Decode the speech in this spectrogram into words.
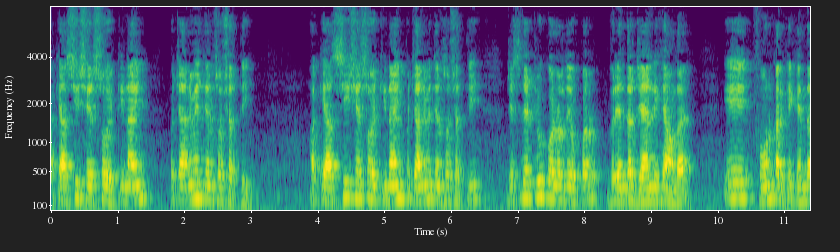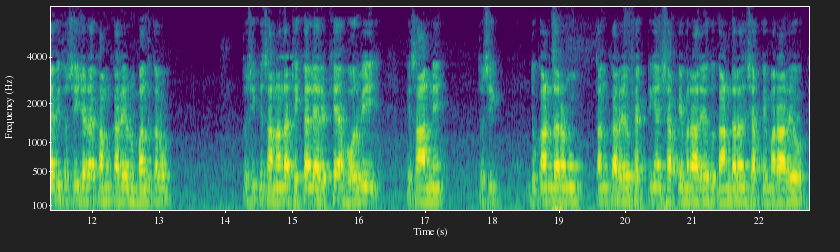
81689 95336 81689 95336 ਜਿਸ ਦੇ ਟਰੂ ਕਾਲਰ ਦੇ ਉੱਪਰ ਵਿਰੇਂਦਰ ਜੈਨ ਲਿਖਿਆ ਆਉਂਦਾ ਹੈ। ਇਹ ਫੋਨ ਕਰਕੇ ਕਹਿੰਦਾ ਵੀ ਤੁਸੀਂ ਜਿਹੜਾ ਕੰਮ ਕਰ ਰਹੇ ਹੋ ਉਹਨੂੰ ਬੰਦ ਕਰੋ। ਤੁਸੀਂ ਕਿਸਾਨਾਂ ਦਾ ਠੇਕਾ ਲੈ ਰੱਖਿਆ, ਹੋਰ ਵੀ ਕਿਸਾਨ ਨੇ, ਤੁਸੀਂ ਦੁਕਾਨਦਾਰਾਂ ਨੂੰ ਤੰਗ ਕਰ ਰਹੇ ਹੋ, ਫੈਕਟਰੀਆਂ ਛਾਪੇ ਮਰਾ ਰਹੇ ਹੋ, ਦੁਕਾਨਦਾਰਾਂ ਦੇ ਛਾਪੇ ਮਰਾ ਰਹੇ ਹੋ,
